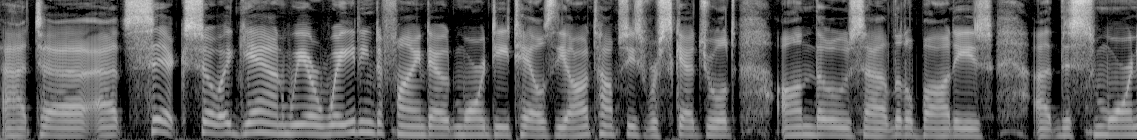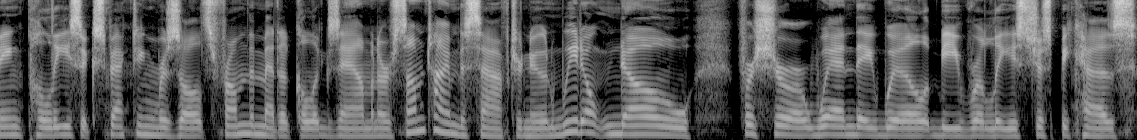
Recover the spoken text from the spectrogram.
at uh, at six. So again, we are waiting to find out more details. The autopsies were scheduled on those uh, little bodies uh, this morning. Police expecting results from the medical examiner sometime this afternoon. We don't know for sure when they will be released, just because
